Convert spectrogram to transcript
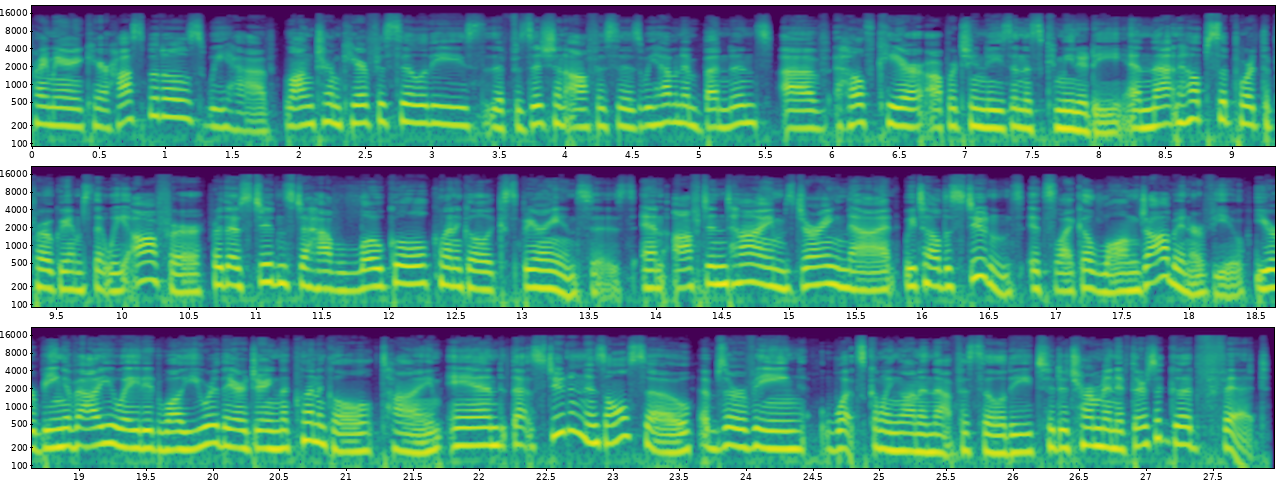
primary care hospitals, we have long term care facilities, the physician offices. We have an abundance of healthcare opportunities in this community, and that helps support the programs that we offer for those students to have local clinical experiences. And oftentimes during that, we tell the students it's like a long job interview. You're being evaluated while you are there during the clinical time, and that student is also observing what's going on in that facility to determine if there's a good fit.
